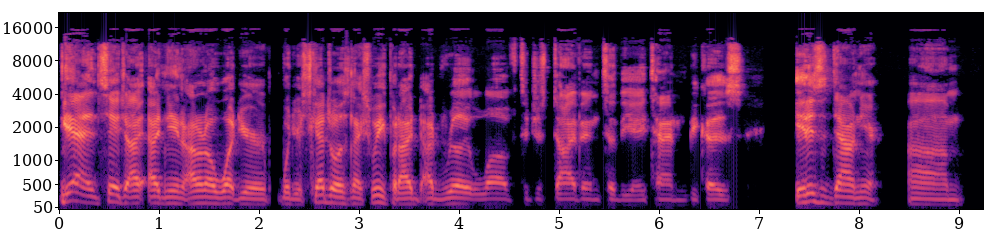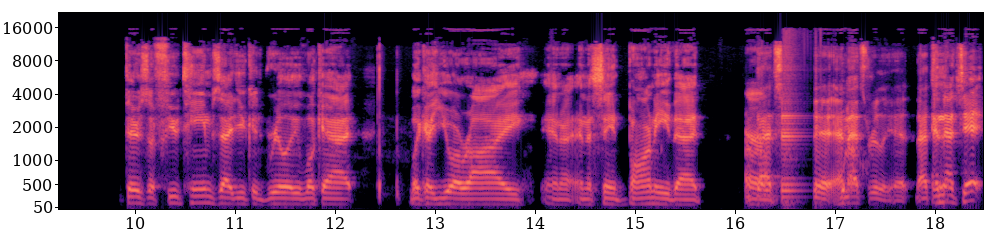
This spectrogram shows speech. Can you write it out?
Yeah, and Sage, I, I mean, I don't know what your what your schedule is next week, but I'd I'd really love to just dive into the A10 because it is a down year. Um, there's a few teams that you could really look at, like a URI and a and a St. Bonnie that or, that's it, and that's really it. That's and it. that's it.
